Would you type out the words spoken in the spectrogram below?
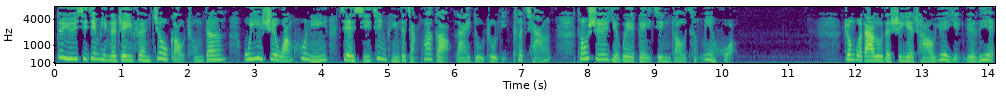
对于习近平的这一份旧稿重登，无疑是王沪宁借习近平的讲话稿来堵住李克强，同时也为北京高层灭火。中国大陆的失业潮越演越烈，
